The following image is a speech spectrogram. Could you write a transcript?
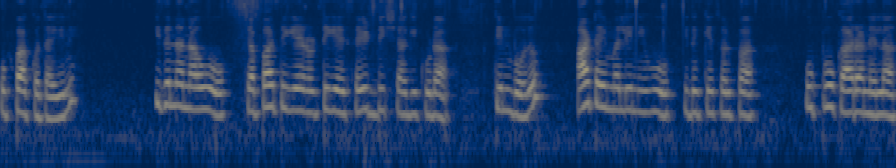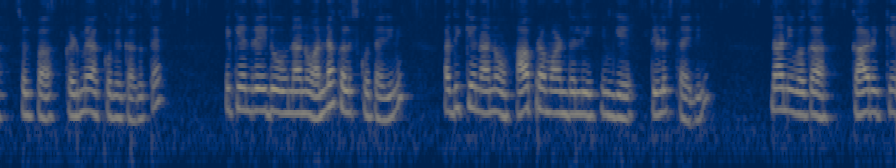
ಉಪ್ಪು ಹಾಕ್ಕೋತಾ ಇದ್ದೀನಿ. ಇದನ್ನು ನಾವು ಚಪಾತಿಗೆ, ರೊಟ್ಟಿಗೆ ಸೈಡ್ ಡಿಶ್ ಆಗಿ ಕೂಡ ತಿನ್ಬೋದು. ಆ ಟೈಮಲ್ಲಿ ನೀವು ಇದಕ್ಕೆ ಸ್ವಲ್ಪ ಉಪ್ಪು, ಖಾರನೆಲ್ಲ ಸ್ವಲ್ಪ ಕಡಿಮೆ ಹಾಕ್ಕೋಬೇಕಾಗುತ್ತೆ. ಏಕೆಂದರೆ ಇದು ನಾನು ಅನ್ನ ಕಲಿಸ್ಕೊತಾ ಇದ್ದೀನಿ. ಅದಕ್ಕೆ ನಾನು ಆ ಪ್ರಮಾಣದಲ್ಲಿ ನಿಮಗೆ ತಿಳಿಸ್ತಾ ಇದ್ದೀನಿ. ನಾನಿವಾಗ ಖಾರಕ್ಕೆ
